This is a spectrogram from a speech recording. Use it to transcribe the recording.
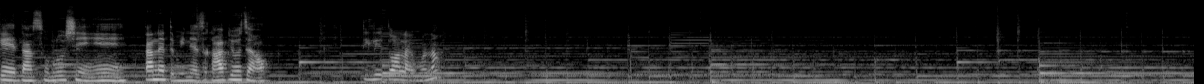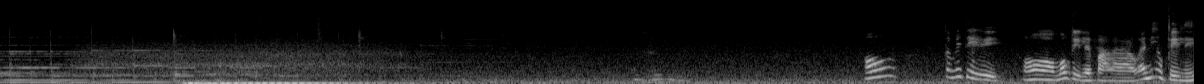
ကဲဒါဆိုလို့ရှိရင်တာနဲ့သမီးနဲ့စကားပြောကြအောင်။ဒီလေးသွားလိုက်မနော်။ တမီးတီလေးဟောမုတ်တီလည်းပါလာတာအဲ့ဒီကိုပေးလေ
